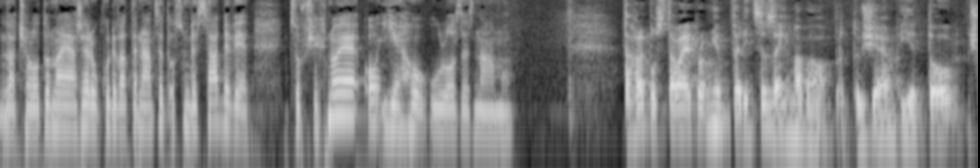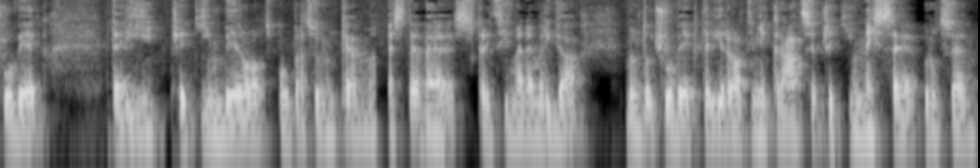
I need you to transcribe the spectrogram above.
Začalo to na jaře roku 1989. Co všechno je o jeho úloze známo? Tahle postava je pro mě velice zajímavá, protože je to člověk, který předtím byl spolupracovníkem STB s krycím jménem Riga. Byl to člověk, který relativně krátce předtím, než se v roce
